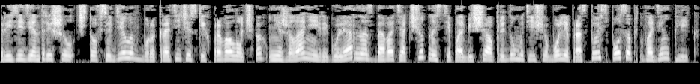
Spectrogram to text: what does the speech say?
Президент решил, что все дело в бюрократических проволочках, нежелании регулярно сдавать отчетности пообещал придумать еще более простой способ в один клик.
